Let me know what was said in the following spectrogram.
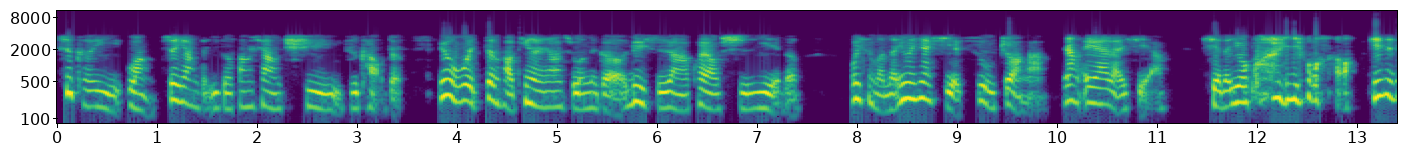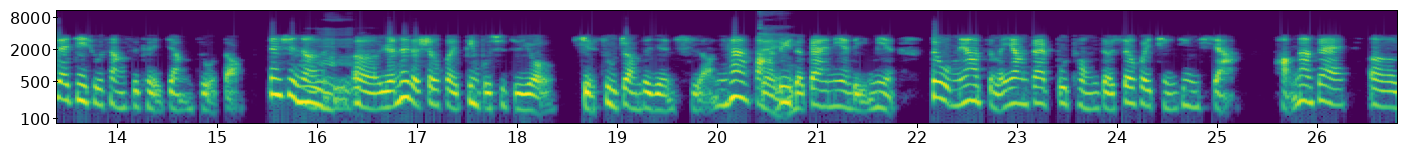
是可以往这样的一个方向去思考的，因为我也正好听人家说那个律师啊快要失业了，为什么呢？因为现在写诉状啊，让 AI 来写啊。写的又快又好，其实，在技术上是可以这样做到。但是呢，嗯、呃，人类的社会并不是只有写诉状这件事啊。你看法律的概念里面，对，我们要怎么样在不同的社会情境下，好，那在呃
